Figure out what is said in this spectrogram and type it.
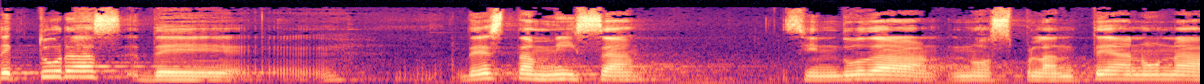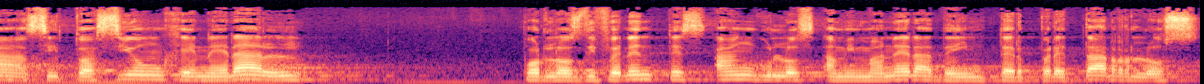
Lecturas de, de esta misa sin duda nos plantean una situación general por los diferentes ángulos a mi manera de interpretarlos.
